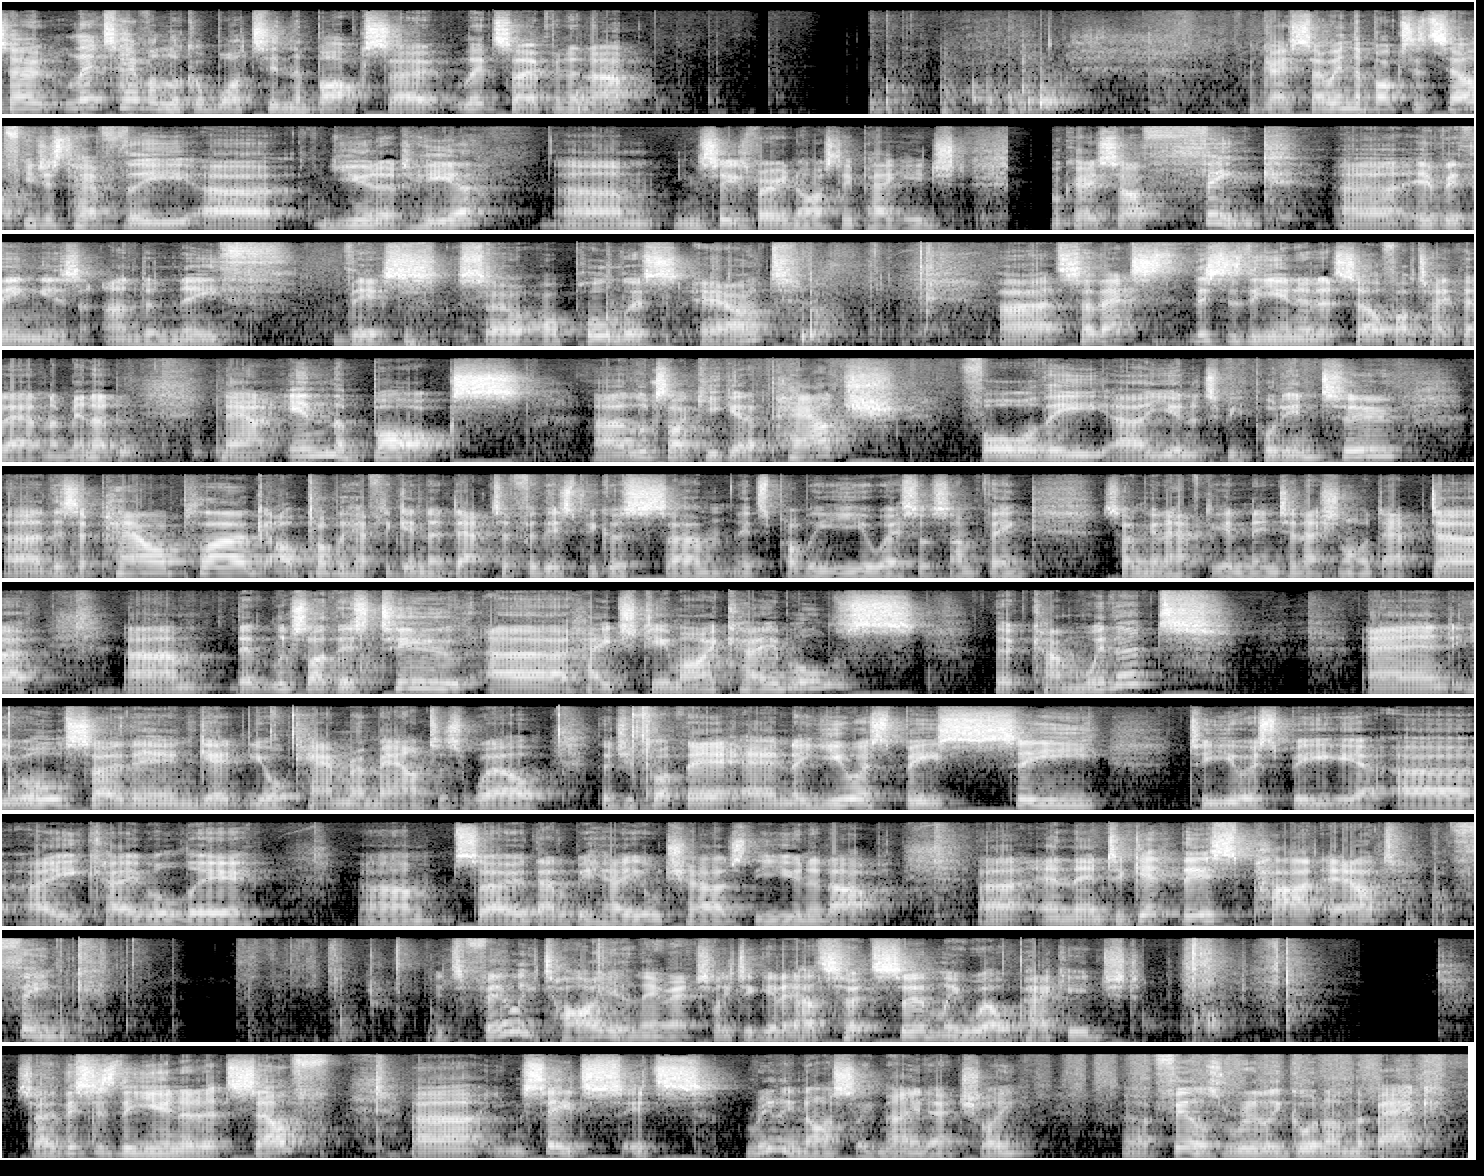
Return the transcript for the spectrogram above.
So let's have a look at what's in the box. So let's open it up. Okay, so in the box itself, you just have the uh, unit here. Um, you can see it's very nicely packaged. Okay, so I think uh, everything is underneath this. So I'll pull this out. Uh, so that's this is the unit itself. I'll take that out in a minute. Now in the box, uh, looks like you get a pouch for the uh, unit to be put into. Uh, there's a power plug. I'll probably have to get an adapter for this because um, it's probably US or something. So I'm going to have to get an international adapter. Um, it looks like there's two uh, HDMI cables that come with it. And you also then get your camera mount as well that you've got there and a USB-C to USB-A uh, cable there um, so that'll be how you'll charge the unit up. Uh, and then to get this part out, I think it's fairly tight in there actually to get out, so it's certainly well packaged. So this is the unit itself. Uh, you can see it's, it's really nicely made actually. Uh, feels really good on the back.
